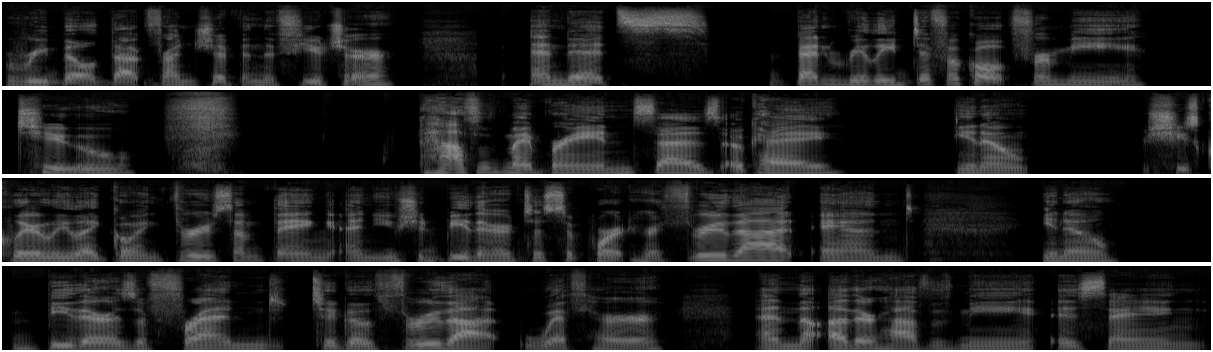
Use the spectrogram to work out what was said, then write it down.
rebuild that friendship in the future. And it's been really difficult for me to half of my brain says, okay, you know, she's clearly like going through something and you should be there to support her through that and, you know, be there as a friend to go through that with her. And the other half of me is saying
